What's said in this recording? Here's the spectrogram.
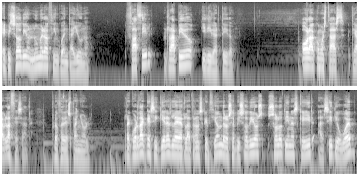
Episodio número 51. Fácil, rápido y divertido. Hola, ¿cómo estás? Te habla César, profe de español. Recuerda que si quieres leer la transcripción de los episodios solo tienes que ir al sitio web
